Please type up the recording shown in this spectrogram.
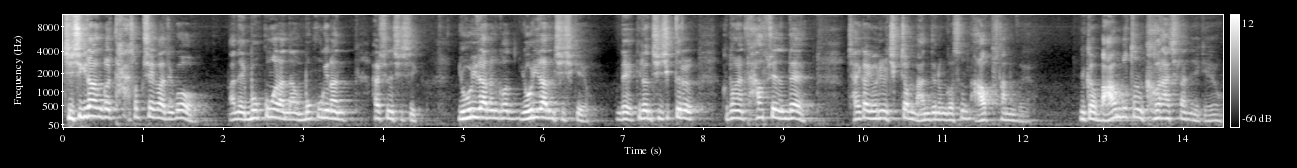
지식이라는 걸 다 섭취해가지고 만약에 목공을 한다면 목공이란 할 수 있는 지식, 요리라는 건 요리라는 지식이에요. 근데 이런 지식들을 그동안 다 흡수했는데 자기가 요리를 직접 만드는 것은 아웃풋 하는 거예요. 그러니까 마음부터는 그걸 하시라는 얘기예요.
